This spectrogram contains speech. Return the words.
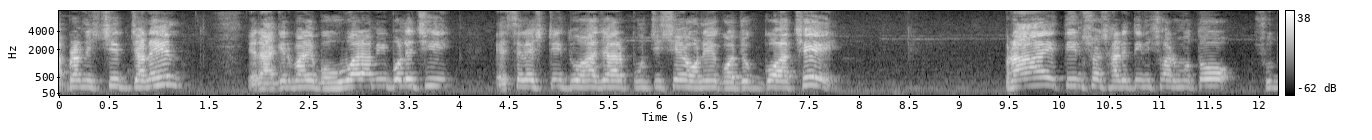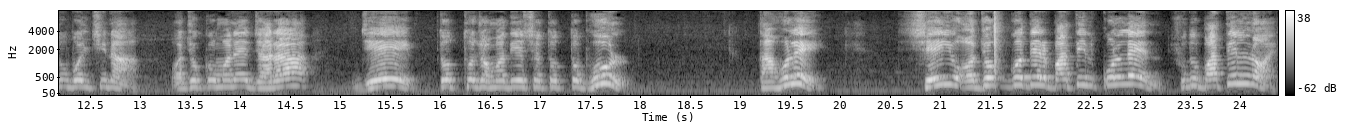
আপনারা নিশ্চিত জানেন, এর আগের বারে বহুবার আমি বলেছি এস এল এস টি দু হাজার পঁচিশে অনেক অযোগ্য আছে। প্রায় তিনশো, সাড়ে তিনশোর মতো, শুধু বলছি না, অযোগ্য মানে যারা যে তথ্য জমা দিয়েছে তথ্য ভুল, তাহলে সেই অযোগ্যদের বাতিল করলেন, শুধু বাতিল নয়,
